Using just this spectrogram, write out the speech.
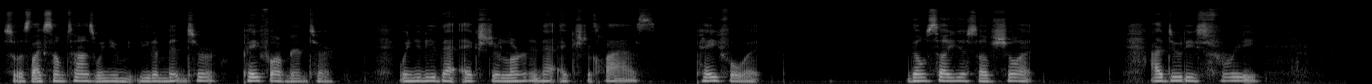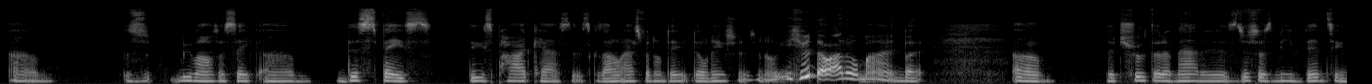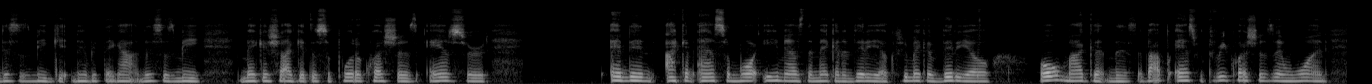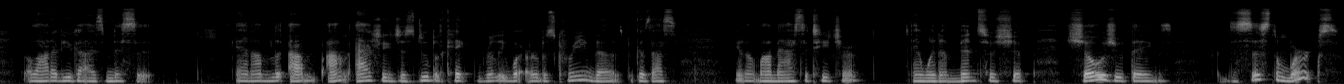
So it's like sometimes when you need a mentor, pay for a mentor. When you need that extra learning, that extra class, pay for it. Don't sell yourself short. I do these free, um, you might well say, um, this space these podcasts because I don't ask for no donations. You know, you know I don't mind, but um, the truth of the matter is, this is me venting. This is me getting everything out, and this is me making sure I get the supporter questions answered. And then I can answer more emails than making a video. Because you make a video, oh my goodness! If I answer three questions in one, a lot of you guys miss it. and I'm I'm I'm actually just duplicate really what Herbis Kareem does because that's you know my master teacher, and when a mentorship shows you things, the system works.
